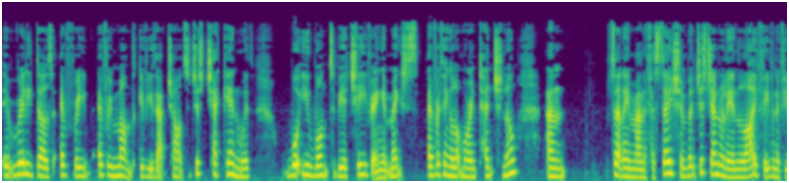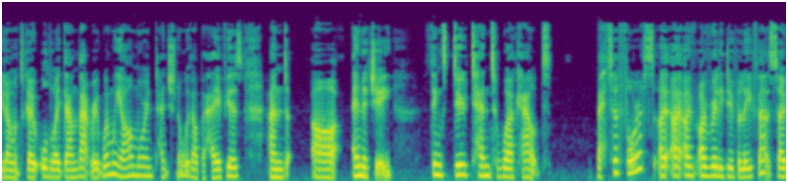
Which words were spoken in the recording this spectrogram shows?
it really does every every month give you that chance to just check in with what you want to be achieving. It makes everything a lot more intentional. And certainly in manifestation, but just generally in life, even if you don't want to go all the way down that route, when we are more intentional with our behaviors and our energy, things do tend to work out better for us. I, I, I really do believe that. So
